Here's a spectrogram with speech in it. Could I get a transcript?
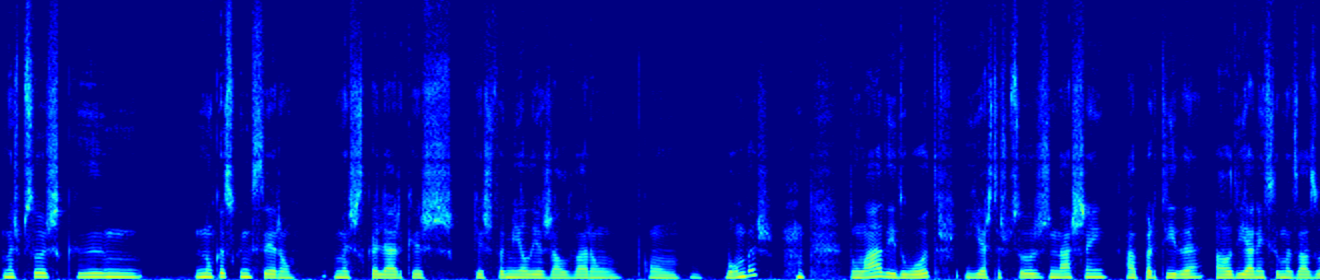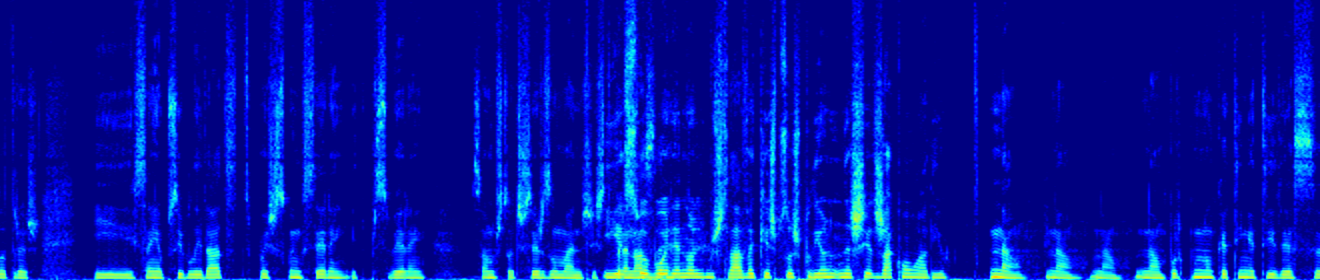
mas pessoas que nunca se conheceram, mas se calhar que as, que as famílias já levaram com bombas de um lado e do outro, e estas pessoas nascem à partida a odiarem-se umas às outras e sem a possibilidade de depois se conhecerem e de perceberem somos todos seres humanos. Isto e a sua bolha não lhe mostrava que as pessoas podiam nascer já com ódio? Não, não, não, não, porque nunca tinha tido essa,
